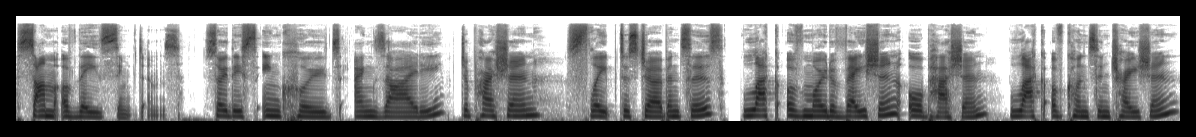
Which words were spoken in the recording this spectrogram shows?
some of these symptoms. So, this includes anxiety, depression, sleep disturbances, lack of motivation or passion, lack of concentration,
